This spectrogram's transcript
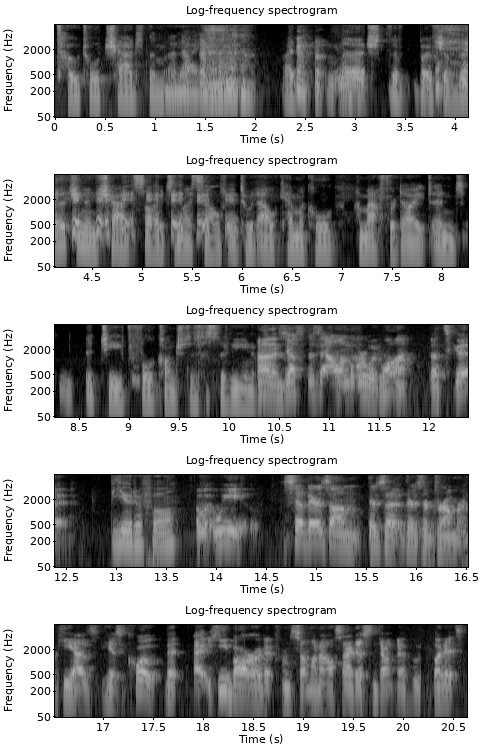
total chaddom at that Nice. I'd merged the, both the virgin and Chad sides of myself into an alchemical hermaphrodite and achieved full consciousness of the oh, universe. Oh, just as Alan Moore would want. That's good. Beautiful. Oh, We so there's um there's a there's a drummer. He has he has a quote that uh, he borrowed it from someone else. I just don't know who. But it's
